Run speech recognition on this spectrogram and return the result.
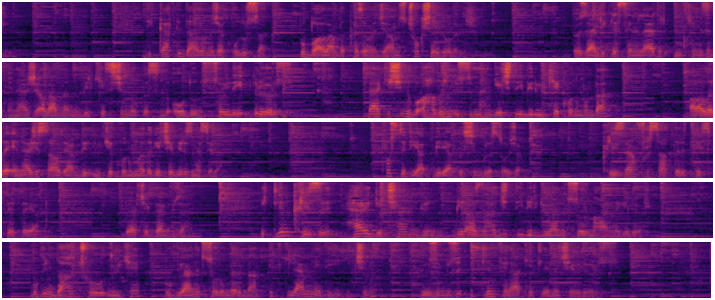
Dikkatli davranacak olursak bu bağlamda kazanacağımız çok şey de olabilir. Özellikle senelerdir ülkemizin enerji alanlarının bir kesişim noktasında olduğunu söyleyip duruyoruz. Belki şimdi bu ağların üstünden geçtiği bir ülke konumundan ağlara enerji sağlayan bir ülke konumuna da geçebiliriz mesela. Pozitif bir yaklaşım burası hocam. Krizden fırsatları tespit et ve yap. Gerçekten güzel. İklim krizi her geçen gün biraz daha ciddi bir güvenlik sorunu haline geliyor. Bugün daha çoğu ülke bu güvenlik sorunlarından etkilenmediği için gözümüzü iklim felaketlerine çeviriyoruz.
